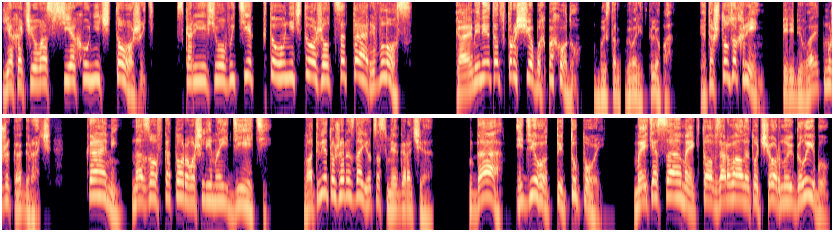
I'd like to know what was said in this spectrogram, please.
Я хочу вас всех уничтожить. Скорее всего, вы те, кто уничтожил Цатарь в лос». «Камень этот в трущобах, походу», — быстро говорит Клёпа. «Это что за хрень?» — перебивает мужика грач. «Камень, на зов которого шли мои дети». В ответ уже раздается смех грача. «Да, идиот ты тупой. Мы те самые, кто взорвал эту черную глыбу,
